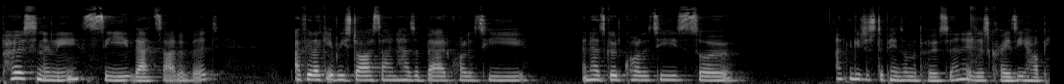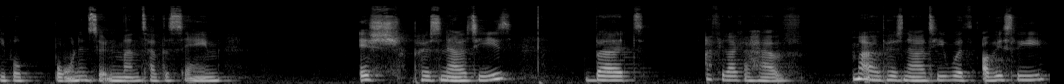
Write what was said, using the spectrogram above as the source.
personally see that side of it. I feel like every star sign has a bad quality and has good qualities. So I think it just depends on the person. It is crazy how people born in certain months have the same ish personalities, but I feel like I have my own personality with obviously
